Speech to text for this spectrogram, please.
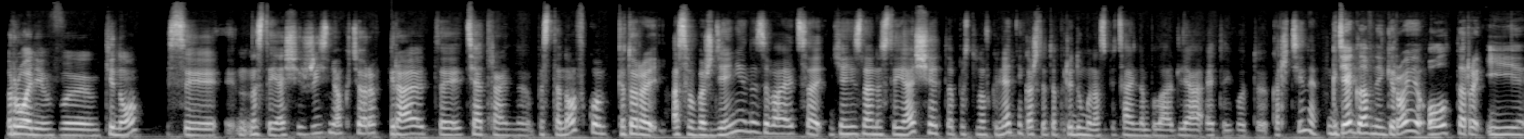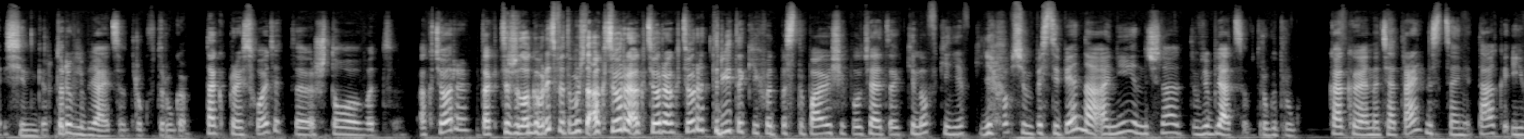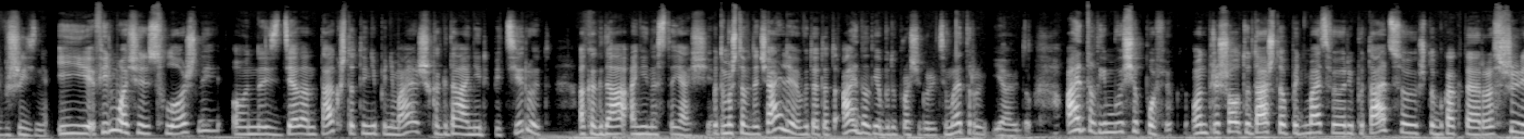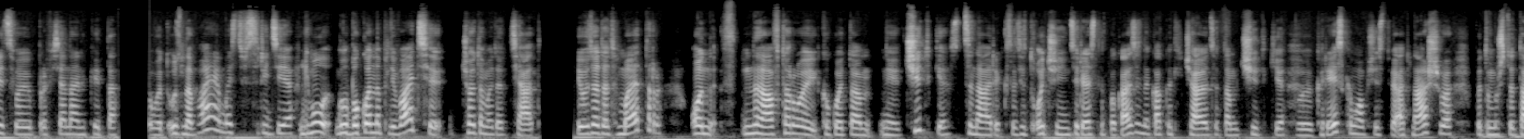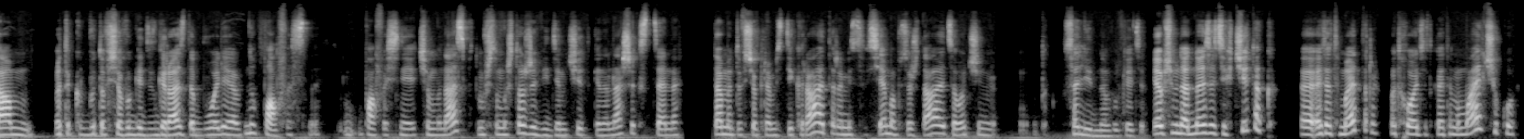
роли в кино, с э, настоящей жизнью актеров, играют э, театральную постановку, которая «Освобождение» называется. Я не знаю, настоящая эта постановка или нет, мне кажется, это придумано специально была для этой вот э, картины, где главные герои Олтер и Сингер, которые влюбляются друг в друга. Так происходит, что вот актеры, так тяжело говорить, потому что актеры, актеры, актеры, три таких вот поступающих, получается, кино в кине в кине. В общем, постепенно они начинают влюбляться в друг друга как э, на театральной сцене, так и в жизни. И фильм очень сложный, он сделан так, что ты не понимаешь, когда они репетируют, а когда они настоящие. Потому что вначале вот этот айдол, я буду проще говорить, мэтр и айдол, айдол ему вообще пофиг. Он пришел туда, чтобы поднимать свою репутацию, чтобы как-то расширить свою профессиональную какую-то вот узнаваемость в среде. Ему глубоко наплевать, что там этот театр. И вот этот мэтр, он на второй какой-то э, читке сценарий, кстати, это очень интересно показано, как отличаются там читки в корейском обществе от нашего, потому что там это как будто все выглядит гораздо более, ну, пафосно, пафоснее, чем у нас, потому что мы же тоже видим читки на наших сценах. Там это все прям с декораторами, совсем обсуждается, очень ну, солидно выглядит. И, в общем, на одной из этих читок э, этот мэтр подходит к этому мальчику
